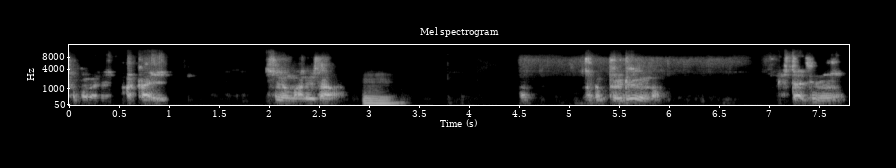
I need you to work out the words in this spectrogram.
ところに赤い日の丸じゃん。うん。なんかブルーの下地に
